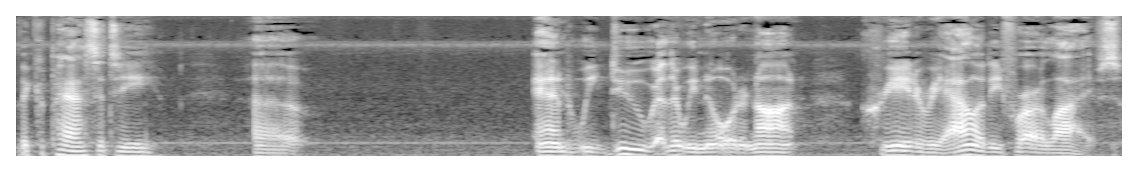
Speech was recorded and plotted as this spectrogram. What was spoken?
the capacity, uh, and we do, whether we know it or not, create a reality for our lives.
